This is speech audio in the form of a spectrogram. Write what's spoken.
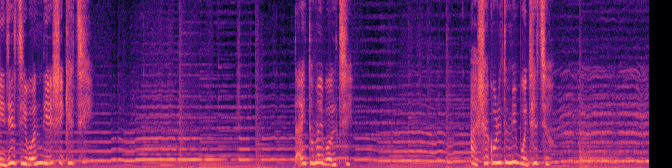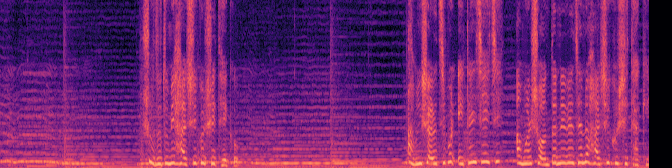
নিজের জীবন দিয়ে শিখেছি। তাই তোমায় বলছি, আশা করি তুমি বুঝেছ। শুধু তুমি হাসি খুশি থেকো। আমি সারা জীবন এটাই চাই যে আমার সন্তানেরা যেন হাসি খুশি থাকে।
